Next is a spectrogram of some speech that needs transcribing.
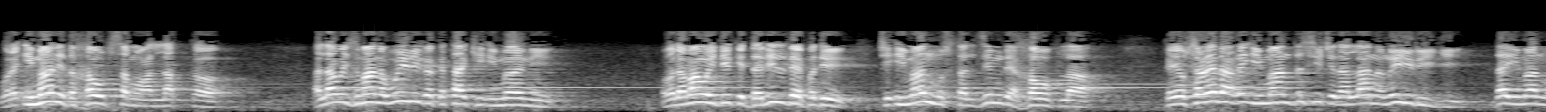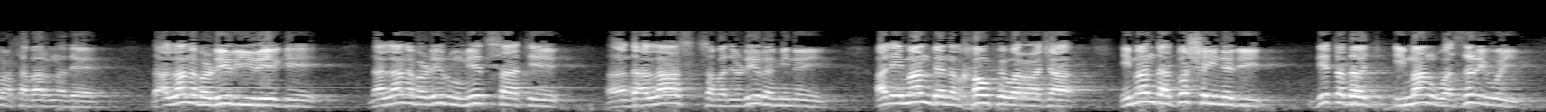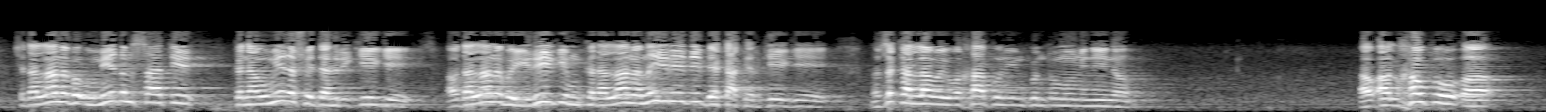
ور ایمان د خوف سره معلق ک الله وې زمانه ویریګه کتا کې ایمانی علما وې دې کې دلیل دی په دې چې ایمان مستلزم دی خوف لا که یو سړی دا غي ایمان د سې چې د الله نه نه یریږي دا ایمان معتبر نه دی د الله نه بډیر یریږي د الله نه ډیر امید ساتي د الله سبا دې ډیر مینه ای الیمان بین الخوف والرجاء ایمان دا دوه شی نه دي دته د ایمان وزري وای چې د الله نه به امیدم ساتي کنه امید شوی دهری کیږي او د الله نه به یریږي مکه د الله نه نه یریږي به کافر کیږي ځکه الله وای وخافون ان کنتم مؤمنین او الخوف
